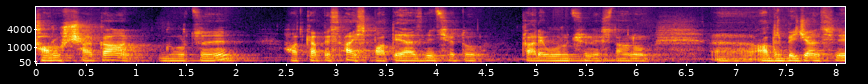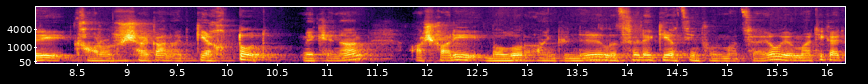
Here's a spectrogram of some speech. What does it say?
քարոշչական գործ է, հատկապես այս պատերազմից հետո կարևորություն է ստանում ադրբեջանցիների քարոշչական այդ կեղտոտ մեքենան, աշխարի բոլոր անկյունները լցվել է կեղծ ինֆորմացիայով եւ մարդիկ այդ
